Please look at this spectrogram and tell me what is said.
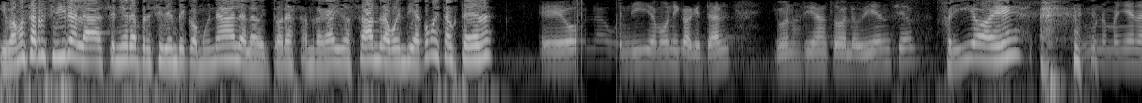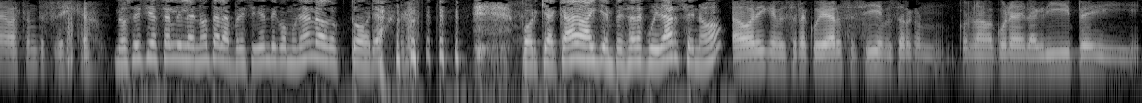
Y vamos a recibir a la señora presidente comunal, a la doctora Sandra Gaido. Sandra, buen día, ¿cómo está usted? Eh, hola, buen día, Mónica, ¿qué tal? Y buenos días a toda la audiencia. Frío, ¿eh? Una mañana bastante fresca. No sé si hacerle la nota a la presidente comunal o a la doctora. Porque acá hay que empezar a cuidarse, ¿no? Ahora hay que empezar a cuidarse, sí, empezar con, con la vacuna de la gripe y,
